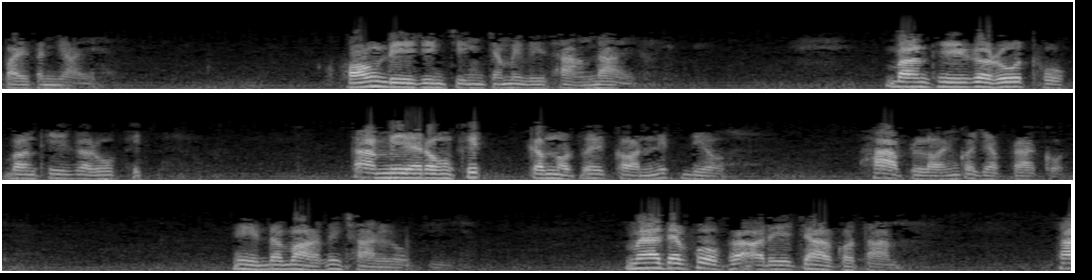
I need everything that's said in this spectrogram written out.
ไปกันใหญ่ ของดีจริง ๆ จะไม่มีทางได้ บางทีก็รู้ถูก บางทีก็รู้ผิด ถ้ามีอารมณ์คิดกำหนดไว้ก่อนนิดเดียว ภาพหลอนก็จะปรากฏ นี่ดาบ้าไม่ชานโลกีแม้แต่พวกพระอริยเจ้าก็ตาม ถ้า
